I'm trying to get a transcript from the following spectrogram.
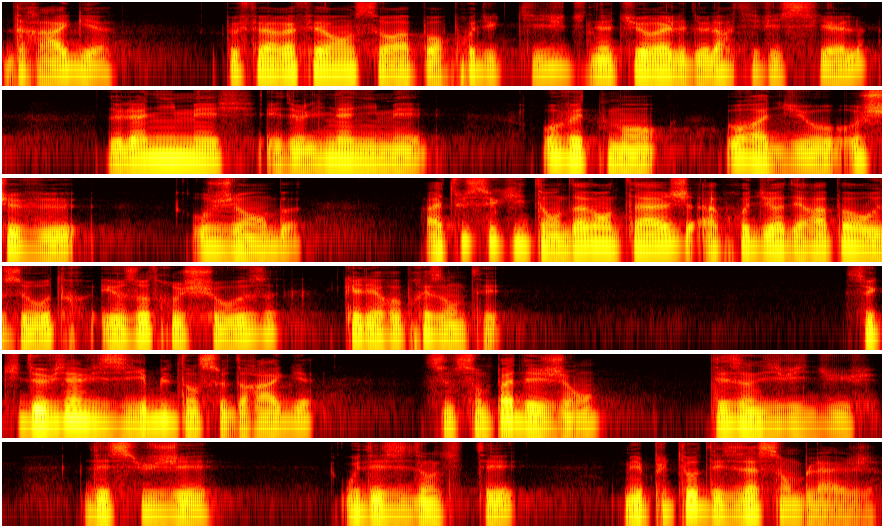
drag peut faire référence au rapport productif du naturel et de l'artificiel, de l'animé et de l'inanimé, aux vêtements, aux radios, aux cheveux, aux jambes, à tout ce qui tend davantage à produire des rapports aux autres et aux autres choses qu'elle est représentée. Ce qui devient visible dans ce drag, ce ne sont pas des gens, des individus, des sujets ou des identités, mais plutôt des assemblages.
